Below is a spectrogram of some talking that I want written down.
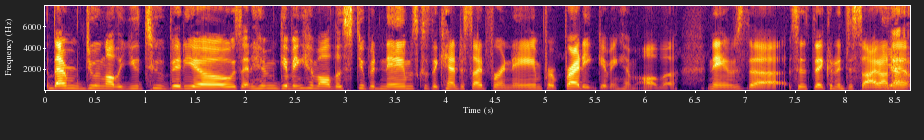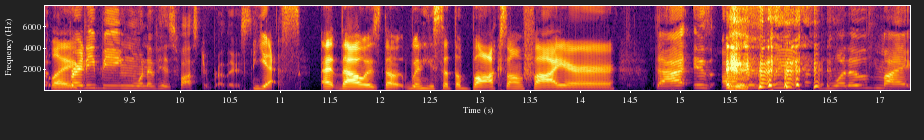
Them doing all the YouTube videos and him giving him all the stupid names because they can't decide for a name. For Freddy giving him all the names the since they couldn't decide on yeah, it. Like Freddy being one of his foster brothers. yes, Uh, that was the when he set the box on fire. That is honestly one of my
